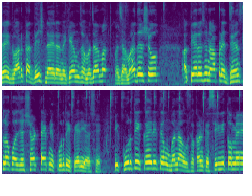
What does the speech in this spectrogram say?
જય દ્વારકાધીશ ડાયરાને કેમ છો? મજામાં? મજામાં દર્શો અત્યારે છે ને આપણે જેન્ટ્સ લોકો જે શર્ટ ટાઈપની કુર્તી પહેરીએ છે એ કુર્તી કઈ રીતે હું બનાવું છું? કારણ કે સીવી તો મેં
